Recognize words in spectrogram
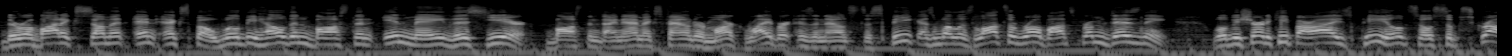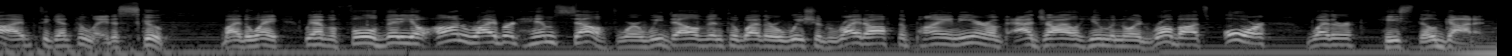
The Robotics Summit and Expo will be held in Boston in May this year. Boston Dynamics founder Marc Raibert is announced to speak, as well as lots of robots from Disney. We'll be sure to keep our eyes peeled, so subscribe to get the latest scoop. By the way, we have a full video on Raibert himself where we delve into whether we should write off the pioneer of agile humanoid robots or whether he still got it.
